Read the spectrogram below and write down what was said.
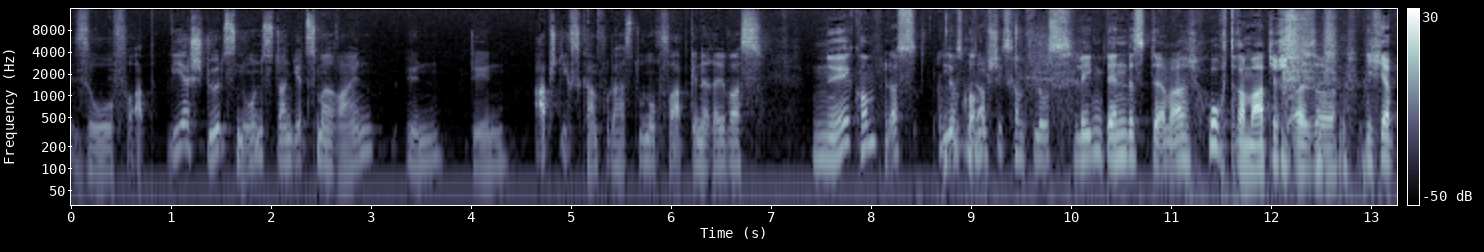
so vorab. Wir stürzen uns dann jetzt mal rein in den Abstiegskampf. Oder hast du noch vorab generell was Nee, komm, lass, nee, lass komm. mit Abstiegskampf loslegen, denn das, der war hochdramatisch. Also, ich habe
